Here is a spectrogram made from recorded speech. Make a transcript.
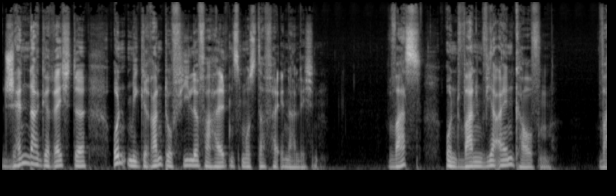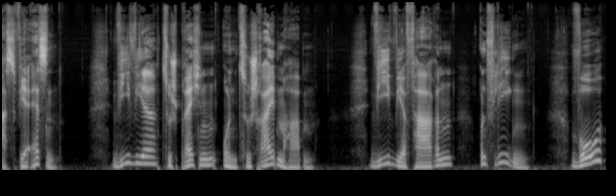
gendergerechte und migrantophile Verhaltensmuster verinnerlichen. Was und wann wir einkaufen, was wir essen, wie wir zu sprechen und zu schreiben haben, wie wir fahren und fliegen, wo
